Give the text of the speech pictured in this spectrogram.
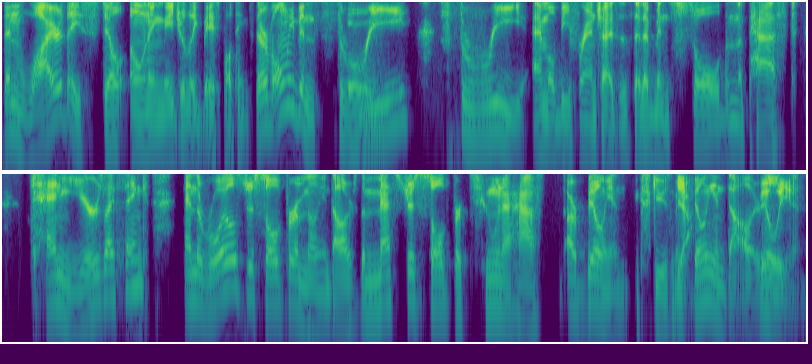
then why are they still owning Major League Baseball teams? There have only been three, three MLB franchises that have been sold in the past 10 years, I think. And the Royals just sold for a million dollars. The Mets just sold for two and a half or billion, excuse me, yeah. billion dollars. Billion.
